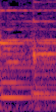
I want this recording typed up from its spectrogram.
Música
